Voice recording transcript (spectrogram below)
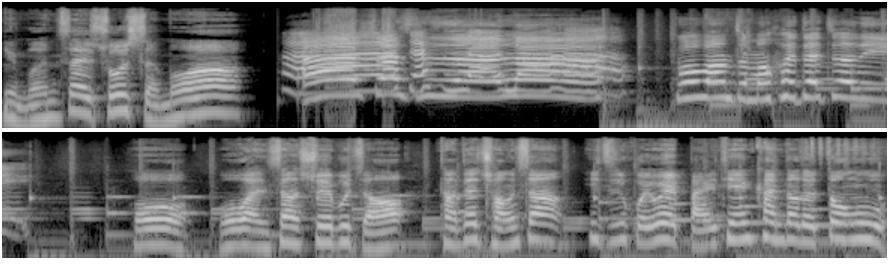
你们在说什么啊？啊！吓死人了！国王怎么会在这里？哦，我晚上睡不着，躺在床上一直回味白天看到的动物，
